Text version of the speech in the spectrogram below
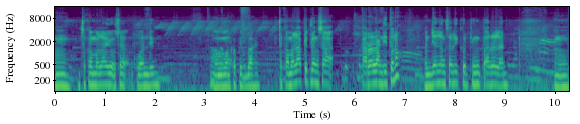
mm, at saka malayo sa kuan din. Ang mga kapitbahay. At saka malapit lang sa paralan dito no? Andiyan lang sa likod yung paralan. Mm.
